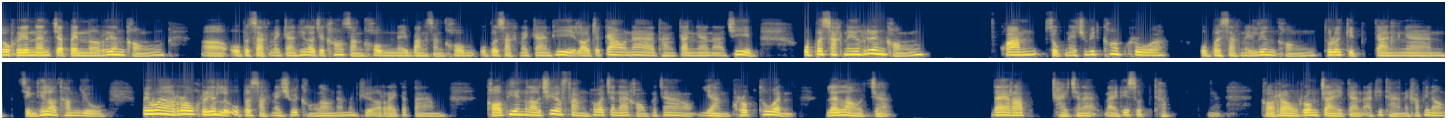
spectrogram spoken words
โรคเรื้อนนั้นจะเป็นเรื่องของอุปสรรคในการที่เราจะเข้าสังคมในบางสังคม อุปสรรคในการที่เราจะก้าวหน้าทางการงานอาชีพ อุปสรรคในเรื่องของความสุขในชีวิตครอบครัว อุปสรรคในเรื่องของธุรกิจการงาน สิ่งที่เราทำอยู่ ไม่ว่าโรคเรื้อนหรืออุปสรรคในชีวิตของเรานะั้นมันคืออะไรก็ตาม ขอเพียงเราเชื่อฟังพระวจนะของพระเจ้าอย่างครบถ้วน และเราจะได้รับชัยชนะในที่สุดครับ ขอเราร่วมใจกันอธิษฐานนะครับพี่น้อง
